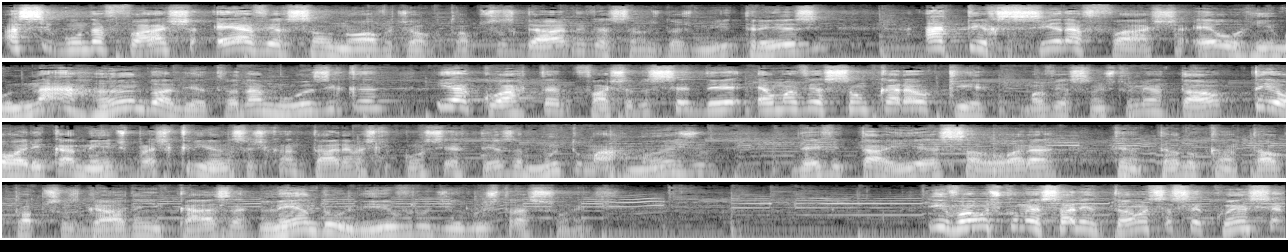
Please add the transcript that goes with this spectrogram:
A segunda faixa é a versão nova de Octopus Garden, versão de 2013. A terceira faixa é o Ringo narrando a letra da música. E a quarta faixa do CD é uma versão karaokê, uma versão instrumental, teoricamente para as crianças cantarem, mas que com certeza muito marmanjo deve estar aí essa hora tentando cantar Octopus Garden em casa, lendo o livro de ilustrações. E vamos começar então essa sequência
